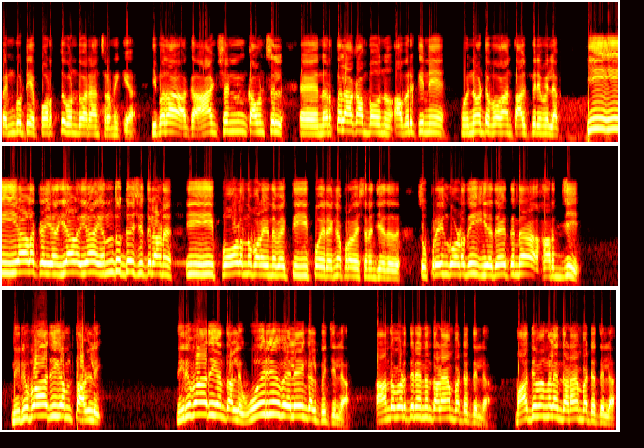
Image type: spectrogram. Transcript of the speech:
പെൺകുട്ടിയെ പുറത്തു കൊണ്ടുവരാൻ ശ്രമിക്കുക. ഇപ്പൊ ദാ ആക്ഷൻ കൗൺസിൽ നിർത്തലാക്കാൻ പോകുന്നു. അവർക്കിനി മുന്നോട്ട് പോകാൻ താല്പര്യമില്ല. ഈ ഈ ഇയാളൊക്കെ ഇയാൾ എന്തുദ്ദേശത്തിലാണ് ഈ ഈ പോൾ എന്ന് പറയുന്ന വ്യക്തി ഈ ഇപ്പോൾ രംഗപ്രവേശനം ചെയ്തത്? സുപ്രീം കോടതി ഈ അദ്ദേഹത്തിന്റെ ഹർജി നിരുപാധികം തള്ളി. നിരുപാധികം തള്ളി. ഒരു വിലയും കൽപ്പിച്ചില്ല. കാന്തപുരത്തിനൊന്നും തടയാൻ പറ്റത്തില്ല. മാധ്യമങ്ങളെയും തടയാൻ പറ്റത്തില്ല.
